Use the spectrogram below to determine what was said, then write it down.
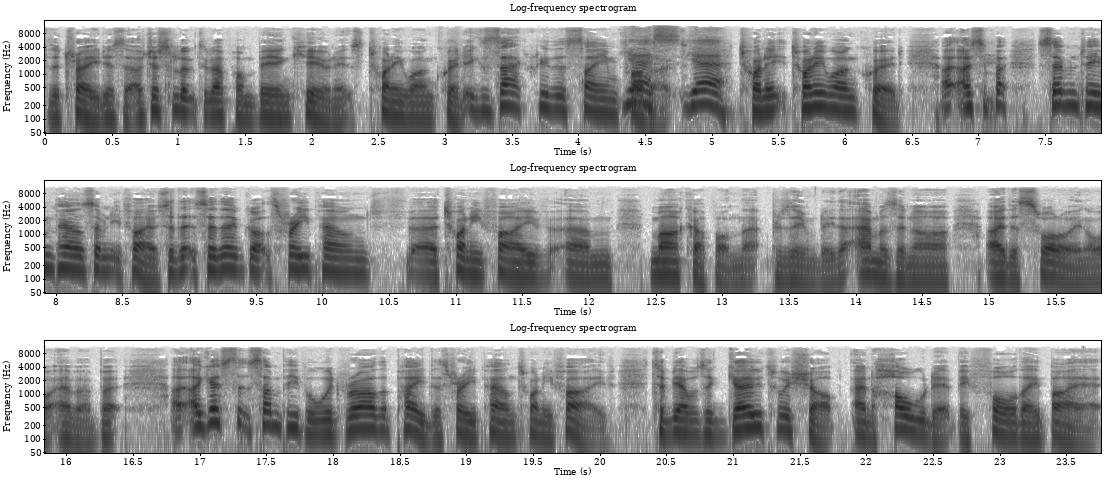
the trade, is it? I've just looked it up on B and Q, and it's twenty one quid, exactly the same product. Yes, yeah, 20, 21 quid. I, I suppose seventeen pounds seventy five. So that, so they've got three pound uh, twenty five um, markup on that, presumably that Amazon are either swallowing or whatever. But I, I guess that some people would rather pay the three pound twenty five to be able to go to a shop and hold it before they buy it.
